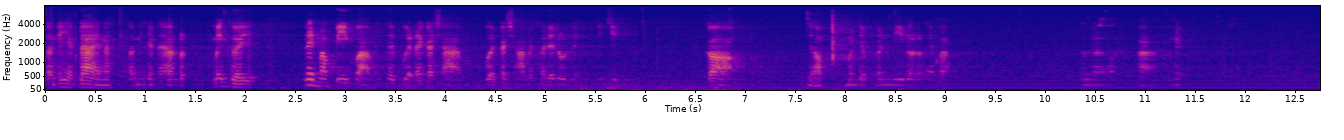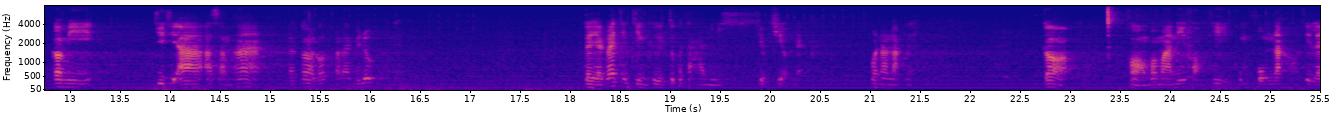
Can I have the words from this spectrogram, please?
ตอนนี้อยากได้นะตอนนี้อยากได้รถไม่เคยเล่นมาปีกว่าไม่เคยเปิดได้กระชา เปิดกระชาไม่เคยได้รถเลยจริงๆ ก็เดี๋ยวมันจะมันมีรถอะไรบ้างดูแล้วอ่าตรงนี้ก็มี GTR R35 แล้วก็รถอะไรไม่รู้เนี่ยแต่อยากได้จริง ๆ คือตุ๊กตามีเขียวๆเนี่ยคตรน่ารักเลย ก็ของประมาณนี้ของที่คุ้มๆนะของที่แร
